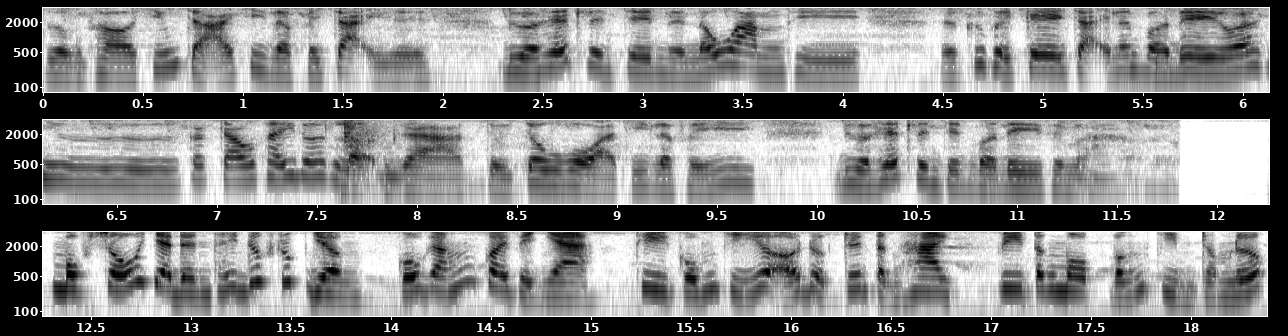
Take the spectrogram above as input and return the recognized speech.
giường thờ chiếu trải chi là phải chạy đưa hết lên trên để nấu ăn thì cứ phải kê chạy lên bờ đê đó như các cháu thấy đó lợn gà rồi trâu bò chi là phải đưa hết lên trên bờ đê thôi mà một số gia đình thấy nước rút dần, cố gắng quay về nhà thì cũng chỉ ở được trên tầng 2 vì tầng 1 vẫn chìm trong nước.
